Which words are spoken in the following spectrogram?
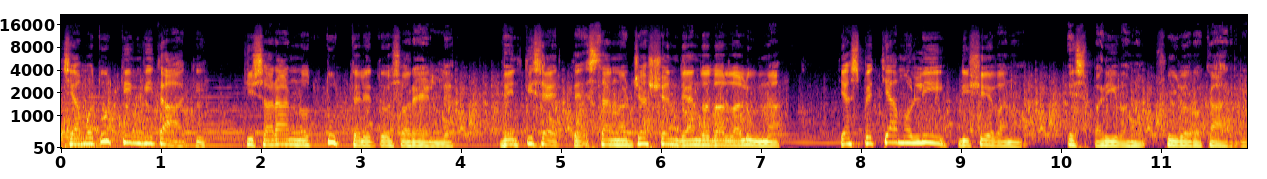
Siamo tutti invitati, ci saranno tutte le tue sorelle 27 stanno già scendendo dalla luna. Ti aspettiamo lì, dicevano, e sparivano sui loro carri.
